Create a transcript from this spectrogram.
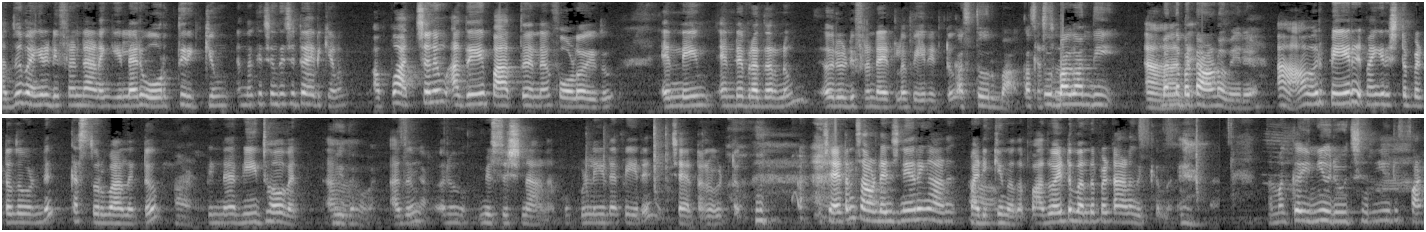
അത് ഭയങ്കര ഡിഫറെന്റ് ആണെങ്കിൽ എല്ലാവരും ഓർത്തിരിക്കും എന്നൊക്കെ ചിന്തിച്ചിട്ടായിരിക്കണം. അപ്പോൾ അച്ഛനും അതേ പാത്ത് തന്നെ ഫോളോ ചെയ്തു. എന്നെയും എന്റെ ബ്രദറിനും ഒരു ഡിഫറെന്റ് ആയിട്ടുള്ള പേരിട്ടു. കസ്തൂർബ കസ്തൂർബ. ഗാന്ധി ബന്ധപ്പെട്ടാണോ പേര്? ആ ആ ഒരു പേര് ഭയങ്കര ഇഷ്ടപ്പെട്ടത് കൊണ്ട് കസ്തൂർബ എന്നിട്ടു. പിന്നെ ബീധോവൻ. അതും ഒരു മ്യൂസിഷ്യനാണ് അപ്പൊ പുള്ളിയുടെ പേര് ചേട്ടൻ വിട്ടു. ചേട്ടൻ സൗണ്ട് എഞ്ചിനീയറിംഗ് ആണ് പഠിക്കുന്നത്. അപ്പൊ അതുമായിട്ട് ബന്ധപ്പെട്ടാണ് നിൽക്കുന്നത്. നമുക്ക് ഇനി ഒരു ചെറിയൊരു ഫൺ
